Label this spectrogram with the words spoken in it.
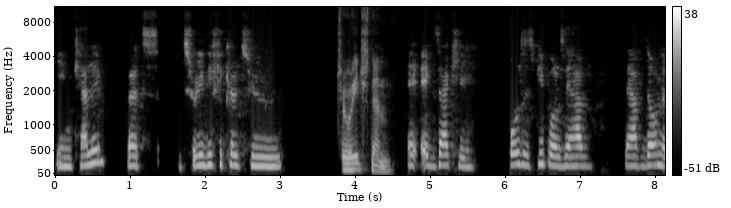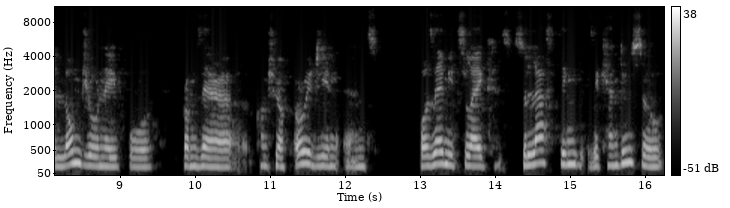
in Calais, but it's really difficult to to reach them. Exactly, all these people they have they have done a long journey for from their country of origin, and for them it's like the last thing they can do. So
